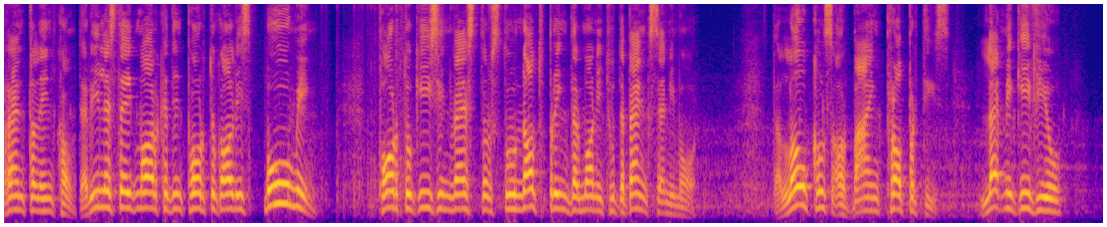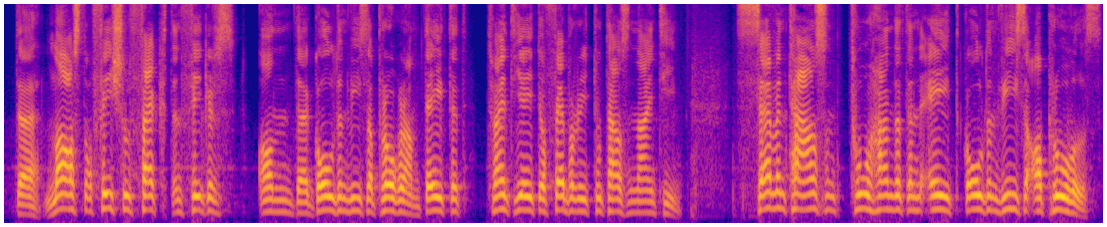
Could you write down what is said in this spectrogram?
rental income. The real estate market in Portugal is booming. Portuguese investors do not bring their money to the banks anymore. The locals are buying properties. Let me give you the last official fact and figures on the Golden Visa program dated 28th of February 2019. 7,208 Golden Visa approvals,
